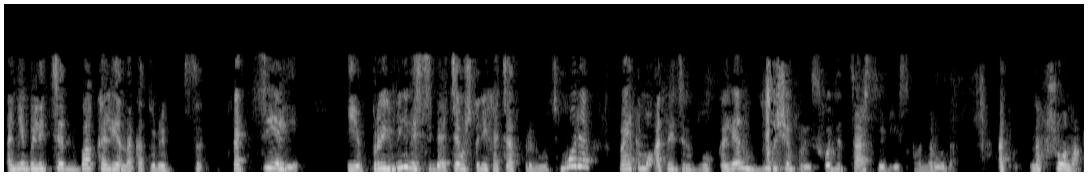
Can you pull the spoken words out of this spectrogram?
они были те два колена, которые хотели и проявили себя тем, что не хотят прыгнуть в море, поэтому от этих двух колен в будущем происходит царство еврейского народа. От Навшона,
